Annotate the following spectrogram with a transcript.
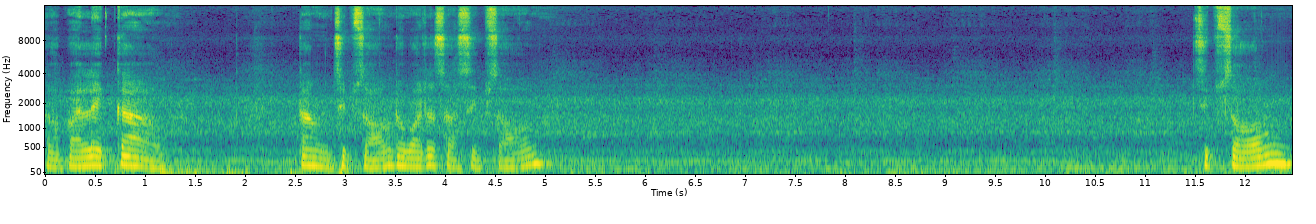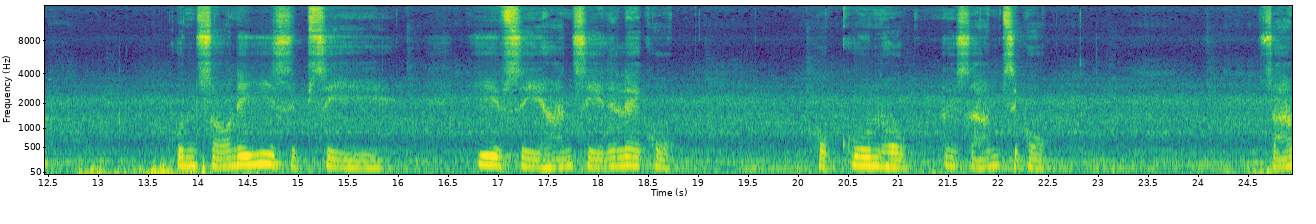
ต่อไปเลขเก้าตั้งสิบสองทวารศาสตร์สิบสองสิบสอง ณสองได้ยี่สิบสี่ยี่สิบสี่หารสี่ได้เลขหกหกคูณหกได้สามสิบหกสาม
